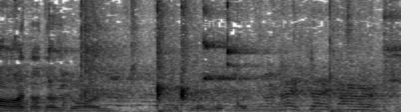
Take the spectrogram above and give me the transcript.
Oh, I thought that was going. Nice try, Connor.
